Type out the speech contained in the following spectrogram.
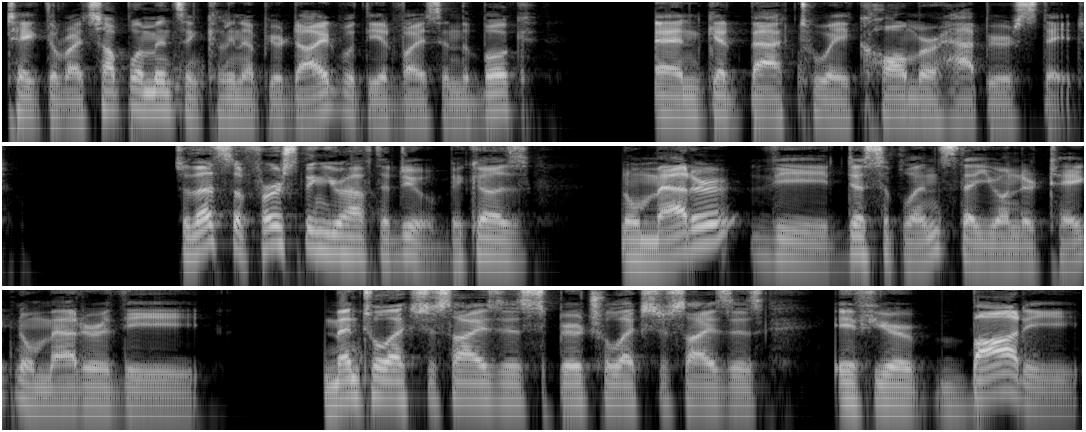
take the right supplements and clean up your diet with the advice in the book and get back to a calmer, happier state. So that's the first thing you have to do because no matter the disciplines that you undertake, no matter the mental exercises, spiritual exercises, if your body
